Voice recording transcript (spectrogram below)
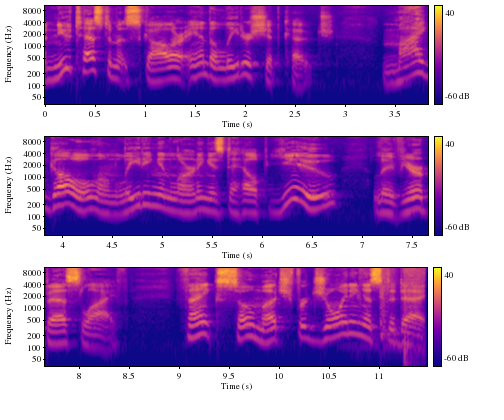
a New Testament scholar, and a leadership coach. My goal on leading and learning is to help you live your best life. Thanks so much for joining us today.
